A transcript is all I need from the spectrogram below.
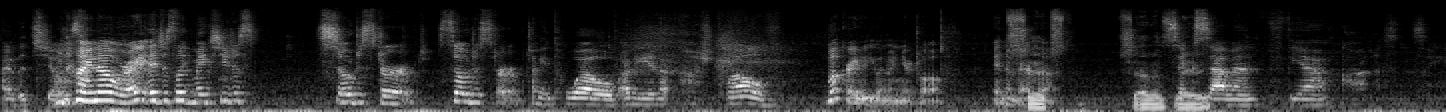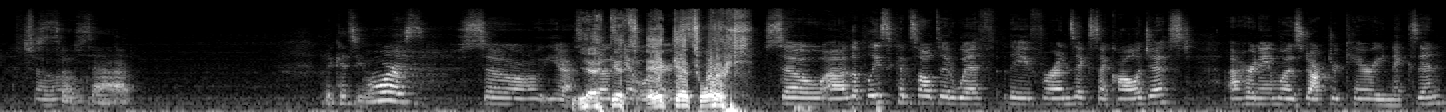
I have the chills. I know, right? It just like makes you just so disturbed, so disturbed. I mean, 12. I mean, gosh, 12. What grade are you in when you're 12 in America? Sixth, seventh, Sixth, maybe. seventh. Yeah. God, that's insane. It's So, so sad. But it gets even worse. so yes. Yeah, it does gets get it worse. gets worse. So uh, the police consulted with the forensic psychologist. Uh, her name was Dr. Carrie Nixon.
